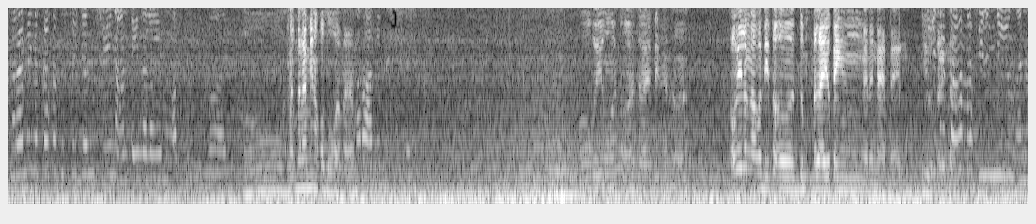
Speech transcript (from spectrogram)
Marami nagkakagusto dyan sir, naantay na lang yung mga approval. Oo marami nang kumuha, ma'am. Marami na sir. Okay yung ano ah, driving ano ah. Okay lang ako dito o dum- malayo pa yung ano natin, Sige sir, para ma-feel niyo yung ano.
